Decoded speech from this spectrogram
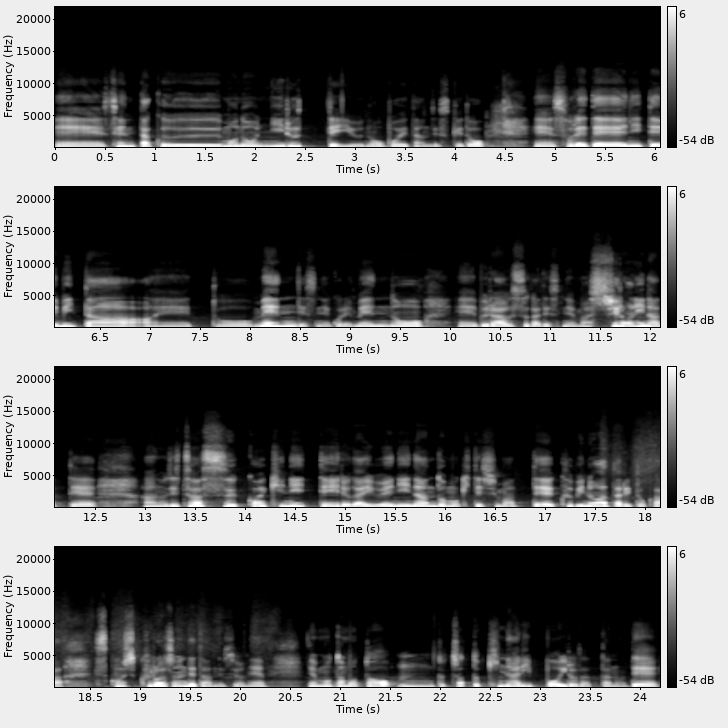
えー、洗濯物を煮るっていうのを覚えたんですけど、えー、それで煮てみた、えー、とと綿ですねこれ綿の、えー、ブラウスがですね真っ白になってあの実はすっごい気に入っているがゆえに何度も着てしまって首の辺りとか少し黒ずんでたんですよね。でもともとうんとちょっときなりっぽい色だったので、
